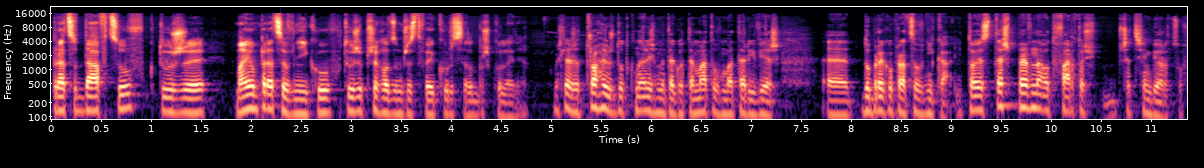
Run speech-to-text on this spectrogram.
pracodawców, którzy mają pracowników, którzy przechodzą przez Twoje kursy albo szkolenia. Myślę, że trochę już dotknęliśmy tego tematu w materii, wiesz, e, dobrego pracownika. I to jest też pewna otwartość przedsiębiorców.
